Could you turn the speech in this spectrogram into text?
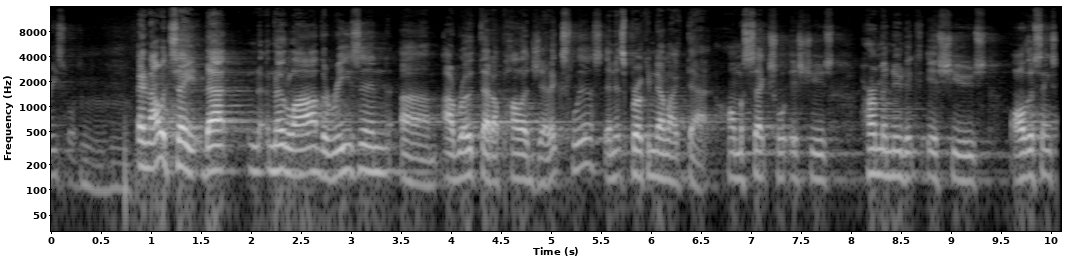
resources. And I would say that, no lie, the reason um, I wrote that apologetics list, and it's broken down like that homosexual issues, hermeneutic issues, all those things,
